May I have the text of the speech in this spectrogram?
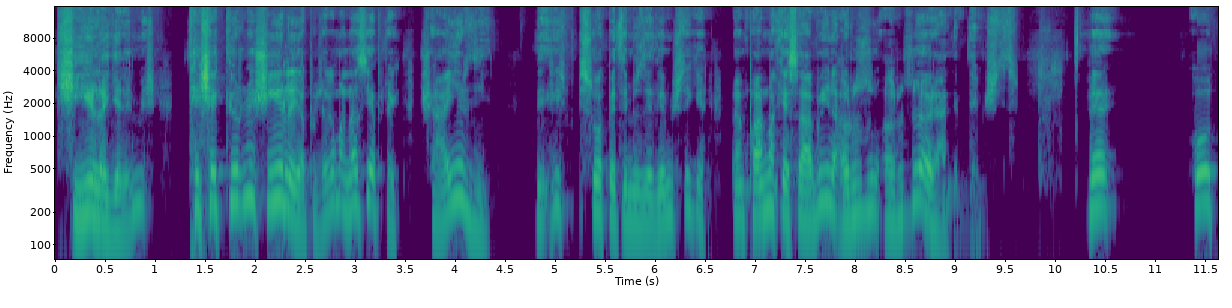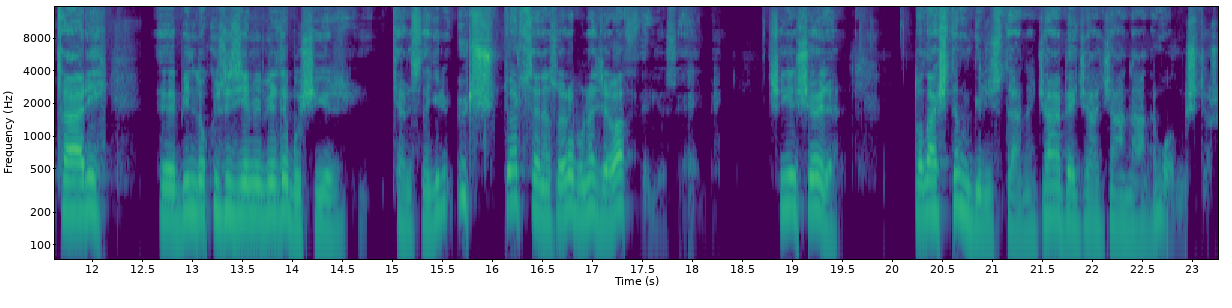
şiirle gelinmiş. Teşekkürünü şiirle yapacak ama nasıl yapacak? Şair değil. Hiç bir sohbetimizde demişti ki ben parmak hesabıyla aruz'u aruz'u öğrendim demiştir. Ve o tarih 1921'de e, bu şiir kendisine giriyor. 3-4 sene sonra buna cevap veriyor Süheyl Bey. Şiir şöyle. Dolaştım Gülistan'ı, cabeca cananım olmuştur.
